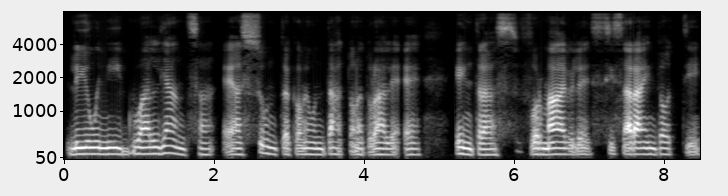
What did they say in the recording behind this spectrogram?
l'inuguaglianza è assunta come un dato naturale e intrasformabile, si sarà indotti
